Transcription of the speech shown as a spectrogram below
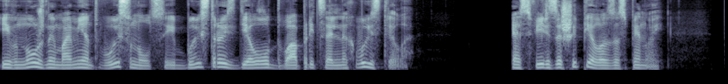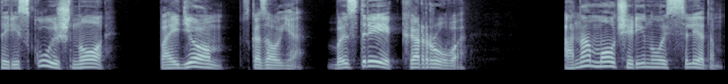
и в нужный момент высунулся и быстро сделал два прицельных выстрела. Эсфирь зашипела за спиной. «Ты рискуешь, но...» «Пойдем», — сказал я. «Быстрее, корова!» Она молча ринулась следом.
